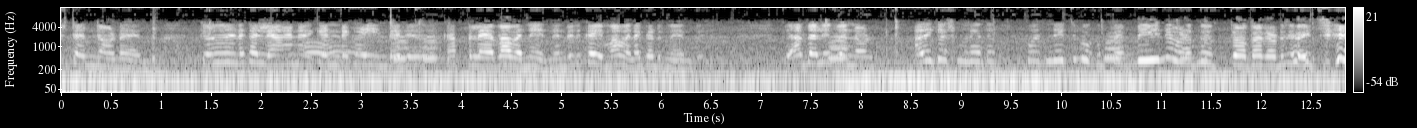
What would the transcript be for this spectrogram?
ഇഷ്ടം എന്നോടായിരുന്നു. എനിക്ക് തോന്നുന്നു എന്റെ കല്യാണം എനിക്ക് എന്റെ കൈയിന്റെ ഒരു കപ്പലെ അവനായിരുന്നു എന്റെ ഒരു കൈമ അവനെ കിടന്നായിരുന്നു അതല്ല ഇപ്പൊ അത് വിഷമത് പൊന്നിച്ച് പോകും ബീനെ ഇവിടെ നിർത്തോ തന്നോട് ചോദിച്ചേ.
